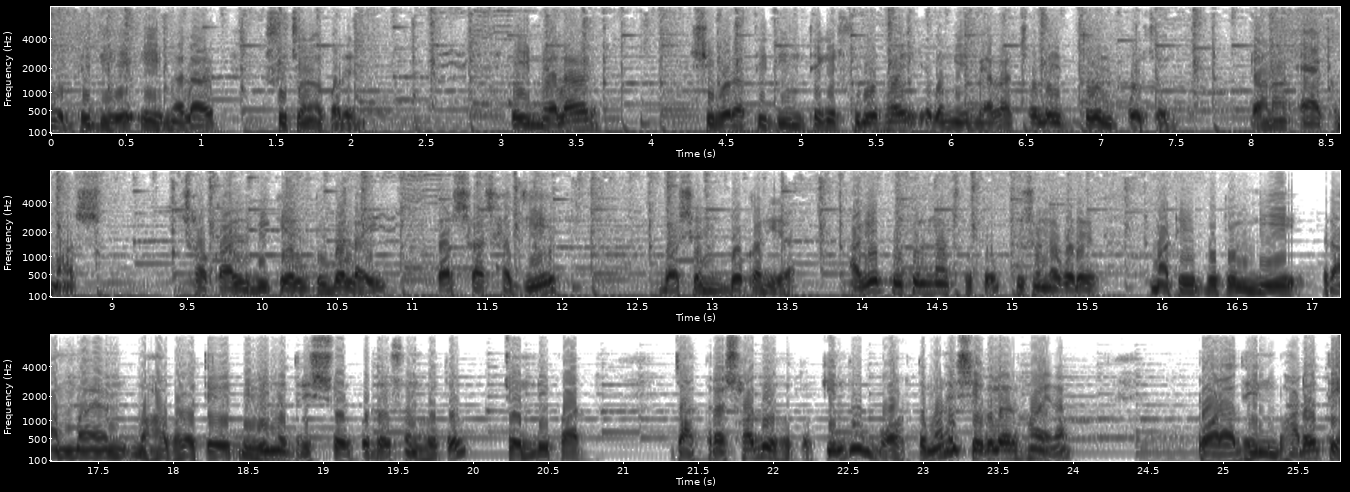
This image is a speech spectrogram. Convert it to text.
মধ্যে দিয়ে এই মেলার সূচনা করেন। এই মেলার শিবরাত্রি দিন থেকে শুরু হয় এবং এই মেলা চলে দোল পর্যন্ত, টানা এক মাস। সকাল বিকেল দুবেলাই পশা সাজিয়ে বসেন দোকানিরা। আগে পুতুল নাচ হতো, কৃষ্ণনগরের মাটির পুতুল নিয়ে রামায়ণ মহাভারতের বিভিন্ন দৃশ্যর প্রদর্শন হতো, চণ্ডীপাঠ, যাত্রা সবই হতো, কিন্তু বর্তমানে সেগুলোর হয় না। পরাধীন ভারতে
